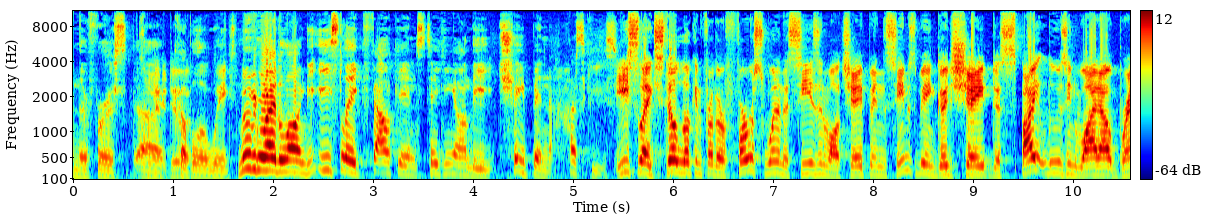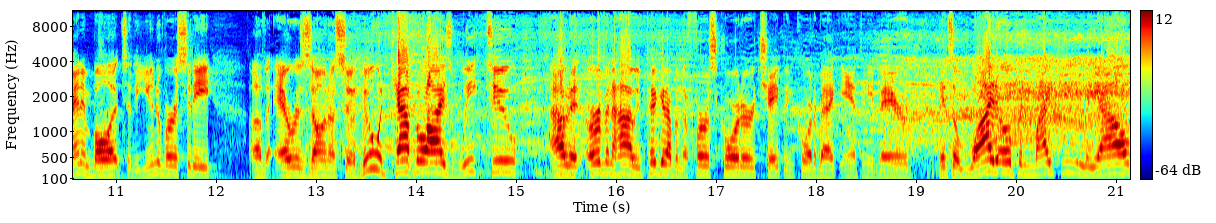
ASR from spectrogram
in their first uh, couple it. of weeks. Moving right along, the East Lake Falcons taking on the Chapin Huskies. Eastlake still looking for their first win of the season, while Chapin seems to be in good shape despite losing wideout Brandon Bullitt to the University of Arizona. So who would capitalize week two out at Irvin High? We pick it up in the first quarter. Chapin quarterback Anthony Bayard hits a wide open Mikey Leal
